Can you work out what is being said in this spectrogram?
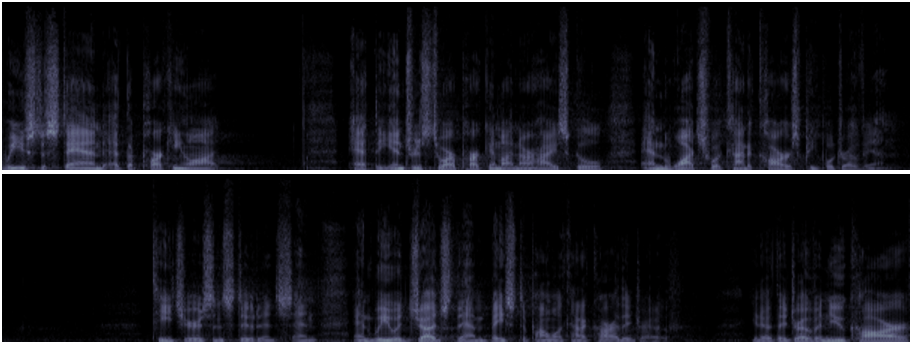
we used to stand at the parking lot at the entrance to our parking lot in our high school and watch what kind of cars people drove in teachers and students and, and we would judge them based upon what kind of car they drove you know if they drove a new car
